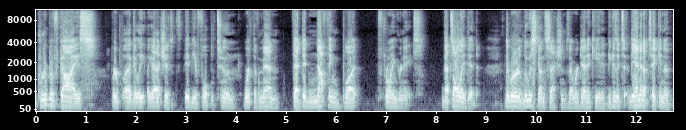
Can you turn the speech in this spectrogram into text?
group of guys, or like, at least, like actually it'd be a full platoon worth of men that did nothing but throwing grenades. That's all they did. There were Lewis gun sections that were dedicated because they, t- they ended up taking the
